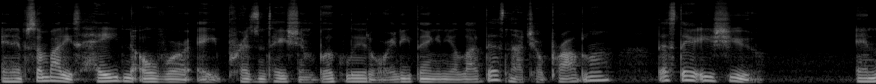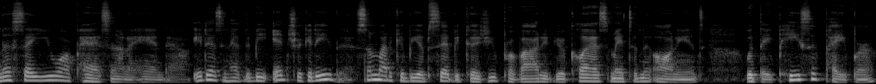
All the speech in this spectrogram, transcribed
And if somebody's hating over a presentation booklet or anything in your life, that's not your problem. That's their issue. And let's say you are passing out a handout. It doesn't have to be intricate either. Somebody could be upset because you provided your classmates in the audience with a piece of paper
